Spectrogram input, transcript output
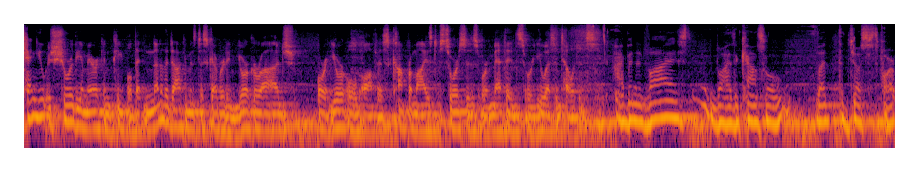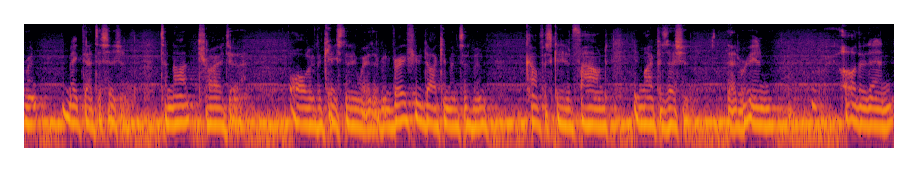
Can you assure the American people that none of the documents discovered in your garage or at your old office compromised sources or methods or U.S. intelligence? I've been advised by the counsel, let the Justice Department make that decision to not try to alter the case in any way. There have been very few documents that have been confiscated, found in my possession that were in other than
